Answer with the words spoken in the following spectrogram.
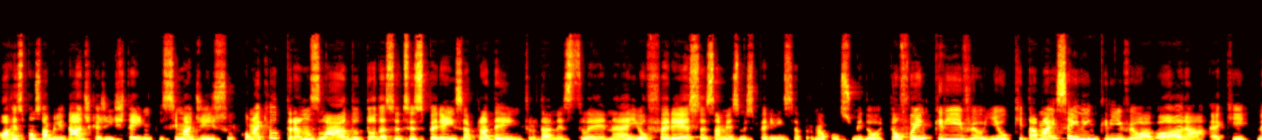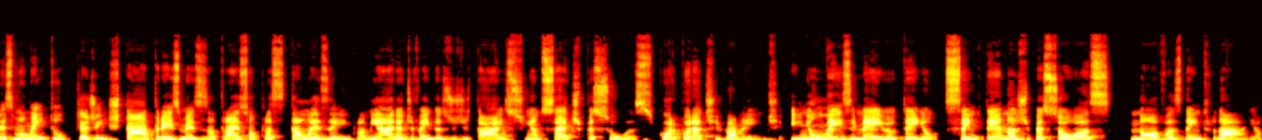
Ó, a responsabilidade que a gente tem em cima disso. Como é que eu translado toda essa experiência para dentro da Nestlé, né? E ofereço essa mesma experiência para o meu consumidor. Então foi incrível. E o que está mais sendo incrível agora é que nesse momento que a gente está, três meses atrás, só para citar um exemplo, a minha área de vendas digitais tinham sete pessoas corporativamente. Em um mês e meio, eu tenho centenas de pessoas novas dentro da área.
